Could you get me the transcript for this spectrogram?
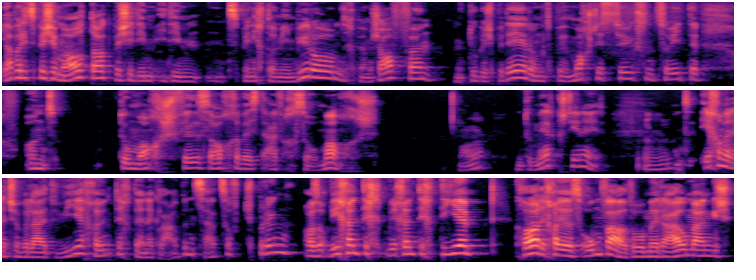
Ja, aber jetzt bist du im Alltag, bist in deinem, in deinem, jetzt bin ich da in meinem Büro und ich bin am Arbeiten und du bist bei dir und machst das Zeugs und so weiter. Und du machst viele Sachen, weil du es einfach so machst. Oder? Und du merkst die nicht. mhm. Und ich habe mir jetzt schon überlegt, wie könnte ich diesen Glaubenssätze auf die Sprünge, also wie könnte ich, wie könnte ich die, klar, ich habe ja ein Umfeld, wo mir auch manchmal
